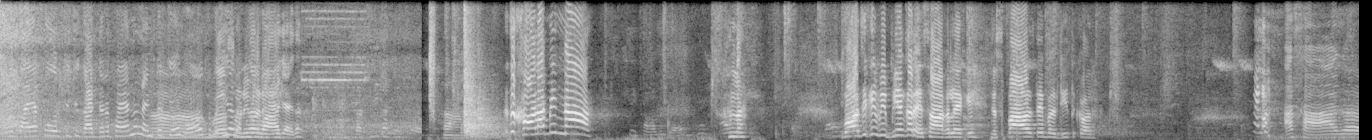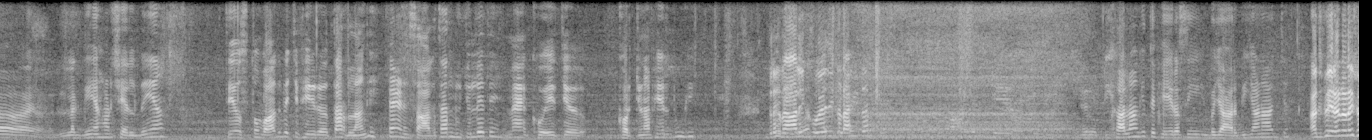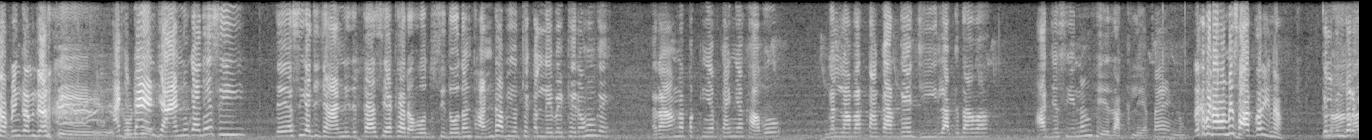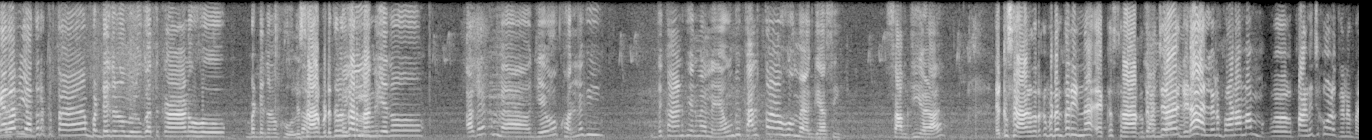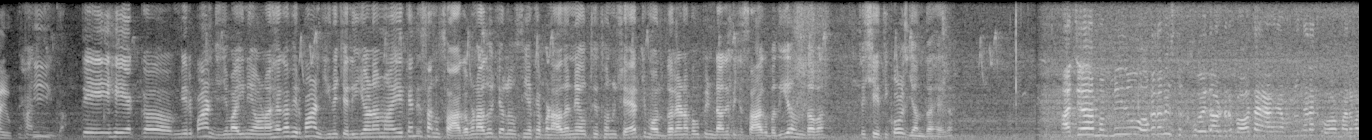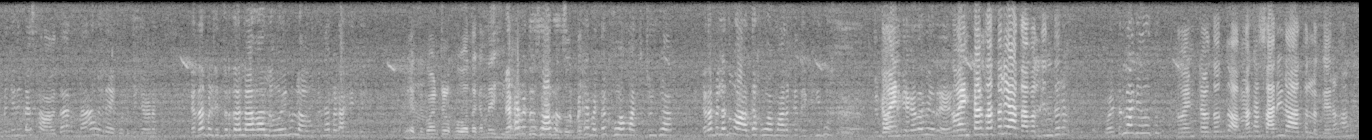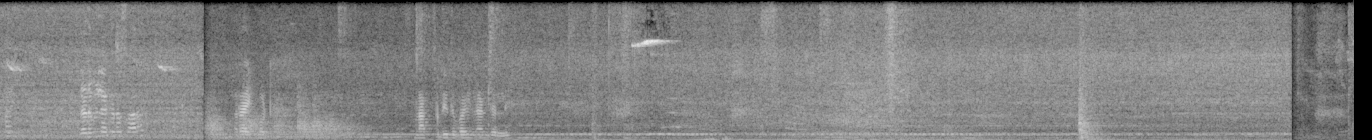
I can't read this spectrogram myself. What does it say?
ਉਹ ਪਾਇਆ ਕੋਰਟ ਚ ਗਾਡਰ ਪਾਇਆ ਨਾ ਲੈਂਟਰ ਤੇ ਉਹ ਬਹੁਤ ਬਹੁਤ ਵਧੀਆ ਸੋਹਣੀ ਲੱਗਦਾ ਬਣੀ ਆਵਾਜ਼ ਆ ਇਹਦਾ। ਹਾਂ। ਇਹ ਤਾਂ ਖਾਲਾ ਮਹੀਨਾ। ਲੈ। ਬਾਜ ਕੇ ਬੀਬੀਆਂ ਘਰੇ ਸਾਗ ਲੈ ਕੇ ਜਸਪਾਲ ਤੇ ਬਲਜੀਤ ਕੌਰ। ਆ ਸਾਗ ਲੱਗੇ ਆ ਹੁਣ ਛਿਲਦੇ ਆ। ਤੇ ਉਸ ਤੋਂ ਬਾਅਦ ਵਿੱਚ ਫਿਰ ਧਰ ਲਾਂਗੇ। ਭੈਣ ਸਾਗ ਧਰ ਲੂ ਚੁੱਲ੍ਹੇ ਤੇ। ਮੈਂ ਖੋਏ 'ਚ ਖੁਰਚਣਾ ਫੇਰ ਦੂੰਗੀ ਦਰਾਲੀ ਖੋਏ ਦੀ ਕੜਾਹੀ ਦਾ ਤੇ ਰੋਟੀ ਖਾ ਲਾਂਗੇ ਤੇ ਫਿਰ ਅਸੀਂ ਬਾਜ਼ਾਰ ਵੀ ਜਾਣਾ ਅੱਜ। ਅੱਜ ਫੇਰ ਇਹਨਾਂ ਨੇ ਸ਼ਾਪਿੰਗ ਕਰਨ ਜਾਣਾ। ਤੇ ਅੱਜ ਥੋੜ੍ਹੀ ਭੈਣ ਜਾਣ ਨੂੰ ਕਹਿੰਦੇ ਸੀ ਤੇ ਅਸੀਂ ਅੱਜ ਜਾਣ ਨਹੀਂ ਦਿੱਤਾ। ਅਸੀਂ ਆਖਿਆ ਰਹੋ ਤੁਸੀਂ ਦੋ ਦਿਨ ਠੰਡ ਆ ਵੀ ਉੱਥੇ ਇਕੱਲੇ ਬੈਠੇ ਰਹੋਗੇ। ਆਰਾਮ ਨਾਲ ਪੱਕੀਆਂ ਪਕਾਈਆਂ ਖਾਵੋ। ਗੱਲਾਂ ਬਾਤਾਂ ਕਰਦੇ ਜੀ ਲੱਗਦਾ ਵਾ। ਅੱਜ ਅਸੀਂ ਇਹਨਾਂ ਨੂੰ ਫੇਰ ਰੱਖ ਲਿਆ ਭੈਣ ਨੂੰ। ਦੇਖ ਬਣਾ ਮੰਮੀ ਸਾਗ ਧਰੀ ਨਾ। ਕੁਲਵਿੰਦਰ ਕਹਿੰਦਾ ਵੀ ਅਦਰਕ ਤਾਂ ਵੱਡੇ ਦਿਨੋਂ ਮਿਲੂਗਾ ਦੁਕਾਨ ਉਹ ਵੱਡੇ ਦਿਨੋਂ ਖੋਲਦਾ। ਸਾਗ ਵੱਡੇ ਦਿਨੋਂ ਬਈ ਲਾਂਗੇ। ਜਦੋਂ ਅਦਰਕ ਮੈਂ ਜੇ ਉਹ ਖੁੱਲ ਗਈ ਦੁਕਾਨ ਫਿਰ ਮੈਂ ਲੈ ਆਉਂ ਵੀ ਕੱਲ ਤਾਂ ਉਹ ਮਿਲ ਗਿਆ ਸੀ ਸਬਜ਼ੀ ਵਾਲਾ। ਇੱਕ ਸਾਗ ਦਰ ਕਪੜਨ ਧਰੀ ਨਾ ਇੱਕ ਸਾਗ ਦੇ ਵਿੱਚ ਜਿਹੜਾ ਆਲਣ ਪਾਉਣਾ ਮੈਂ ਪਾਣੀ ਚ ਘੋਲ ਕੇ ਨਾ ਪਾਇਓ। ਠੀਕ ਆ। ਤੇ ਇਹ ਇੱਕ ਮੇਰੇ ਭਾਣਜੀ ਜਮਾਈ ਨੇ ਆਉਣਾ ਹੈਗਾ ਫਿਰ ਭਾਣਜੀ ਨੇ ਚਲੀ ਜਾਣਾ ਮੈਂ ਇਹ ਕਹਿੰਦੇ ਸਾਨੂੰ ਸਾਗ ਬਣਾ ਦਿਓ ਚਲੋ ਅਸੀਂ ਆਖਿਆ ਬਣਾ ਦਿੰਨੇ ਆ ਉੱਥੇ ਤੁਹਾਨੂੰ ਸ਼ਹਿਰ 'ਚ ਮੁੱਲ ਦਾ ਲੈਣਾ ਪਊ ਪਿੰਡਾਂ ਦੇ ਵਿੱਚ ਸਾਗ ਵਧੀਆ ਹੁੰਦਾ ਵਾ ਤੇ ਛੇਤੀ ਘੁਲ ਜਾਂਦਾ ਹੈਗਾ। ਅੱਜ ਮੰਮੀ ਨੂੰ ਉਹ ਕਹਿੰਦਾ ਵੀ ਖੋਏ ਦਾ ਆਰਡਰ ਬਹੁਤ ਆਇਆ ਹੋਇਆ। ਮੰਮੀ ਕਹਿੰਦਾ ਖੋਆ ਮਾਰ। ਮੰਮੀ ਕਹਿੰਦੀ ਮੈਂ ਸਾਗ ਧਰਨਾ ਮੇਰੇ ਕੋਲ ਵੀ ਜਾਣਾ। ਕਹਿੰਦਾ ਬਲਜਿੰਦਰ ਦਾ ਲਾਹਾ ਲਓ ਇਹਨੂੰ ਲਾਓ। ਕਹਿੰਦਾ ਕੜਾਹੀ ਤੇ ਇੱਕ ਕੁਇੰਟਲ ਖੋਆ ਤਾਂ ਕਹਿੰਦਾ ਮੈਂ ਕਿਹਾ ਮੈਂ ਤਾਂ ਸਾਗ ਮੈਂ ਕਿਹਾ ਮੈਂ ਤਾਂ ਖੋਆ ਮੱਚ ਜੂਗਾ। ਕਹਿੰਦਾ ਪਹਿਲਾਂ ਤੂੰ ਆਪ ਦਾ ਖੋਆ ਮਾਰ ਕੇ ਦੇਖੀ ਨਾ। ਜਮਾਈ ਕੇ ਕਹਿੰਦਾ ਫਿਰ? ਰਹਿ ਕੁਇੰਟਲ ਦੁੱਧ ਲਿਆਤਾ ਬਲਜਿੰਦਰ। ਵੰਟ ਲਾ ਕੇ ਤੂੰ ਕੁਇੰਟਲ ਦੁੱਧ ਆ। ਮੈਂ ਕਿਹਾ ਸਾਰੀ ਰਾਤ ਲੱਗੇ ਰਹਾਂਗੇ ਲੜ ਵੀ ਲੈ ਕੇ ਤਾਂ ਸਾਰਾ। ਰਾਈਕੋਟ ਨੱਕ ਦੀ ਦਵਾਈ ਲੈਣ ਚੱਲੇ।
